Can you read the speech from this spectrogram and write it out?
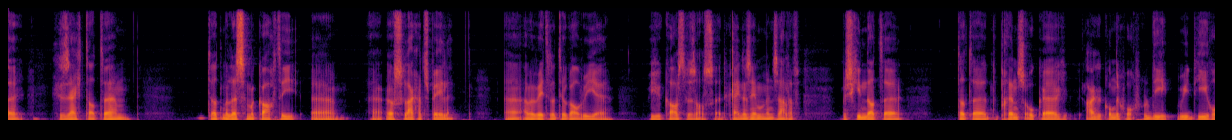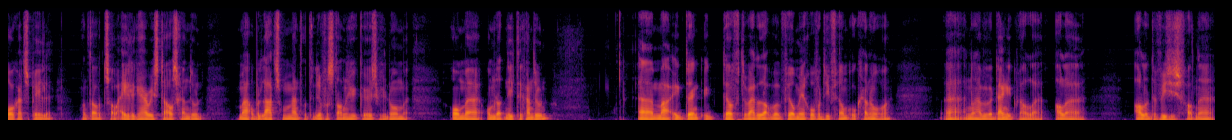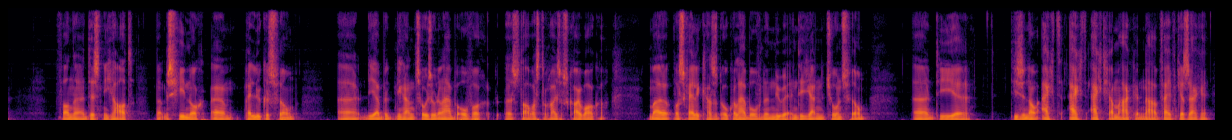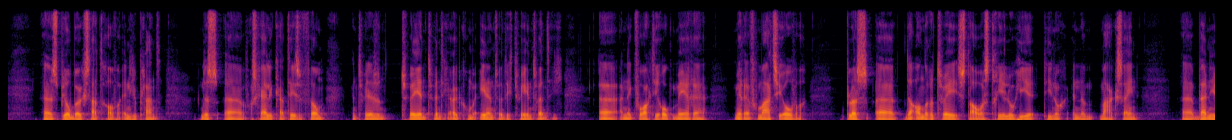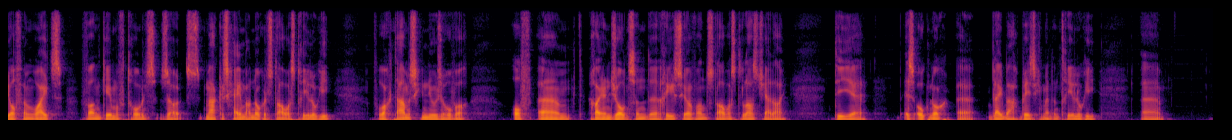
gezegd dat, um, dat Melissa McCarthy Ursula gaat spelen. en we weten natuurlijk al wie wie gecast is als eh, de kleine Zimmerman zelf. Misschien dat, uh, dat uh, de prins ook aangekondigd wordt die, wie die rol gaat spelen. Want dat zou eigenlijk Harry Styles gaan doen. Maar op het laatste moment had hij de verstandige keuze genomen om, om dat niet te gaan doen. maar ik denk, ik durf te wedden dat we veel meer over die film ook gaan horen. en dan hebben we denk ik wel alle, alle divisies van, van Disney gehad. Met misschien nog um, bij Lucasfilm. Uh, die, hebben, die gaan het sowieso dan hebben over uh, Star Wars The Rise of Skywalker. Maar waarschijnlijk gaan ze het ook wel hebben over de nieuwe Indiana Jones film. Uh, die, die ze nou echt, echt, echt gaan maken, na vijf keer zeggen. Spielberg staat er al voor ingepland. Dus waarschijnlijk gaat deze film in 2022 uitkomen, 21, 22. en ik verwacht hier ook meer, meer informatie over. Plus uh, de andere twee Star Wars trilogieën die nog in de maak zijn. Uh, Benioff en Whites van Game of Thrones zou, maken schijnbaar nog een Star Wars trilogie. Verwacht daar misschien nieuws over. Of um, Ryan Johnson, de regisseur van Star Wars The Last Jedi. Die uh, is ook nog blijkbaar bezig met een trilogie.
